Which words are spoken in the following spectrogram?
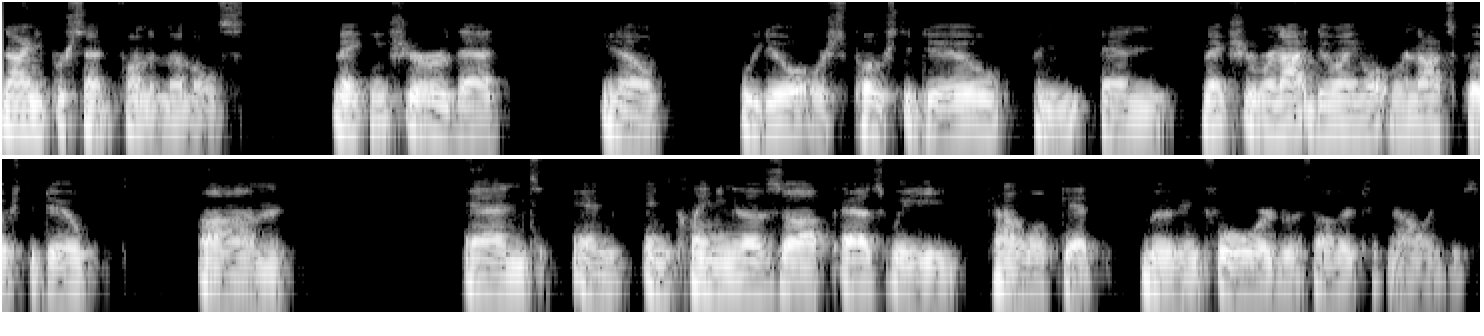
90% fundamentals making sure that, you know, we do what we're supposed to do and, and make sure we're not doing what we're not supposed to do. Um, and, and, and cleaning those up as we kind of look at moving forward with other technologies.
